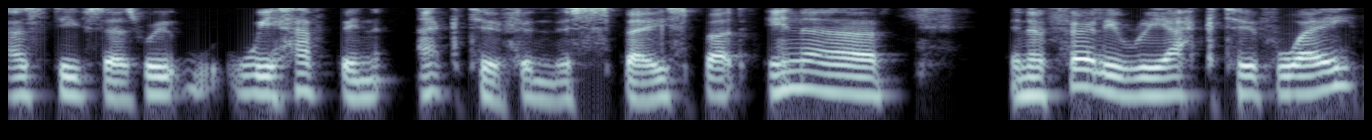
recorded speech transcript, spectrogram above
As Steve says, we we have been active in this space, but in a in a fairly reactive way.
